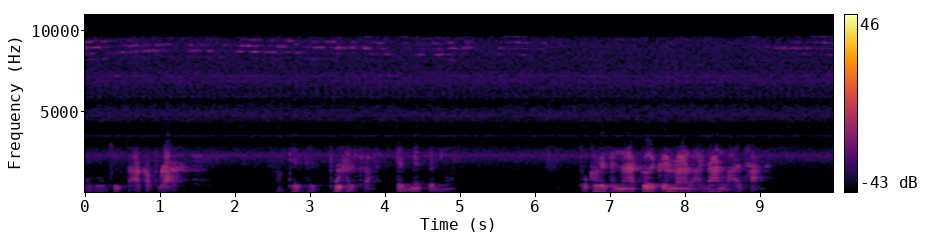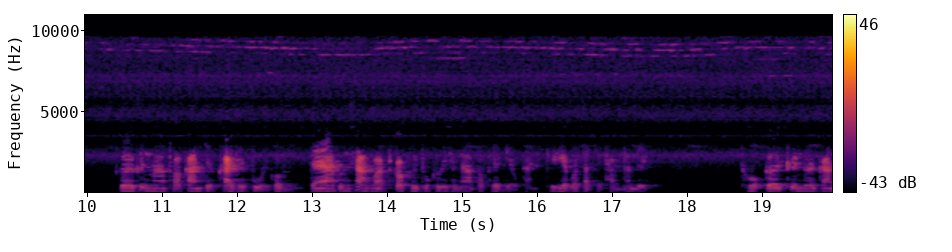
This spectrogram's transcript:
อบรมศึกษากับเราเอาเทศให้พูดให้ฟังเต็มเม็ดเต็มหน่วยทุกขเวทนาเกิดขึ้นมาหลายด้านหลายทาง เกิดขึ้นมาเพราะการเจ็บไข้ได้ป่วยก็มี แต่เพิ่งทราบว่าก็คือทุกขเวทนาประเภทเดียวกัน ที่เรียกว่าสัจธรรมนั่นเอง ทุกเกิดขึ้นโดยการ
